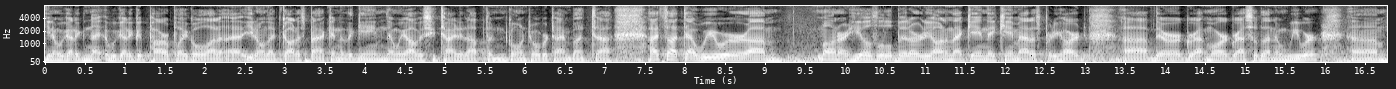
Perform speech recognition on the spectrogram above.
You know, we got a we got a good power play goal out. Of, uh, you know, that got us back into the game. Then we obviously tied it up and go into overtime. But uh, I thought that we were. Um, on our heels a little bit early on in that game. They came at us pretty hard. Uh, they were aggr- more aggressive than we were. Um,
